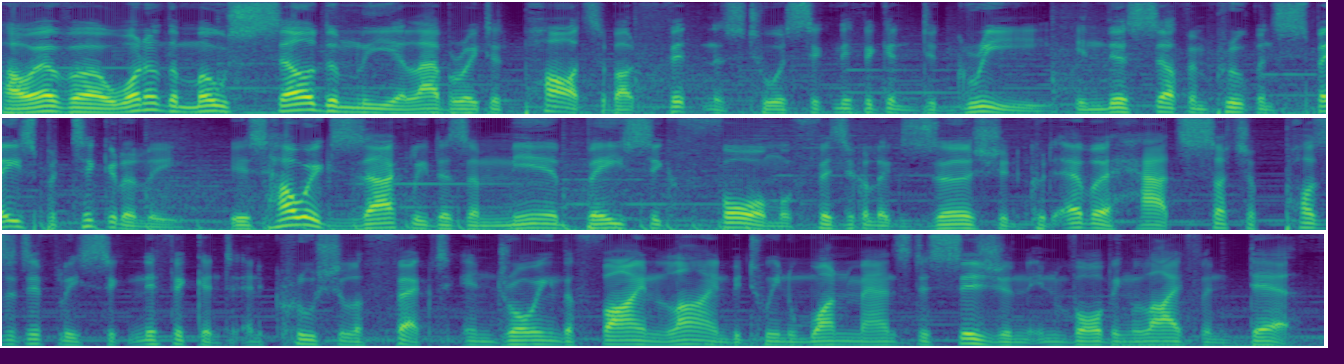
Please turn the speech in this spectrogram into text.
However, one of the most seldomly elaborated parts about fitness to a significant degree, in this self improvement space particularly, is how exactly does a mere basic form of physical exertion could ever had such a positively significant and crucial effect in drawing the fine line between one man's decision involving life and death.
